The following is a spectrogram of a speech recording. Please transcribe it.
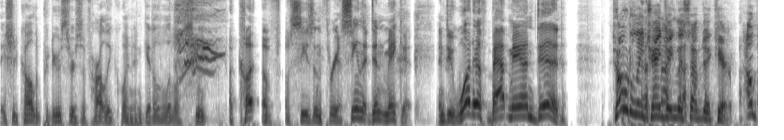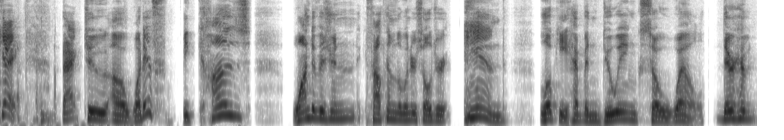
they should call the producers of Harley Quinn and get a little sneak, a cut of, of season three, a scene that didn't make it, and do What If Batman Did? Totally changing the subject here. Okay, back to uh, what if because WandaVision, Falcon and the Winter Soldier, and Loki have been doing so well. There have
